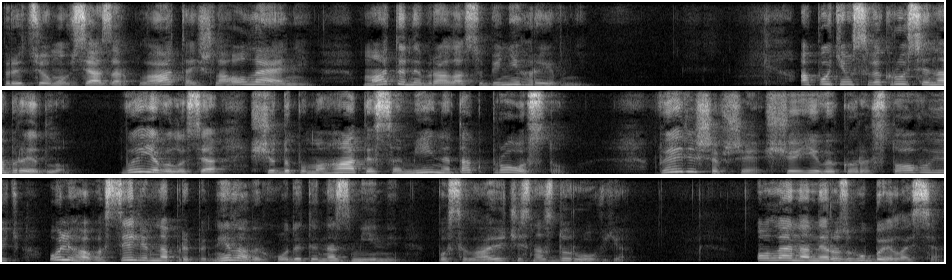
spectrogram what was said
При цьому вся зарплата йшла Олені, мати не брала собі ні гривні. А потім свекрусі набридло. Виявилося, що допомагати самій не так просто. Вирішивши, що її використовують, Ольга Васильівна припинила виходити на зміни, посилаючись на здоров'я. Олена не розгубилася.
